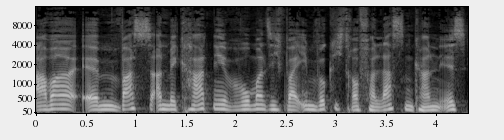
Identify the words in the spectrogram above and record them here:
Aber ähm, was an McCartney, wo man sich bei ihm wirklich drauf verlassen kann, ist,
